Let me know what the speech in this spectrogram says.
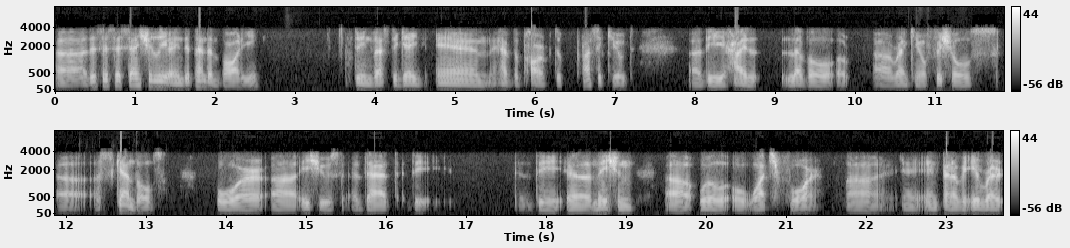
Uh, this is essentially an independent body to investigate and have the power to prosecute uh, the high level uh, ranking officials' uh, scandals or uh, issues that the the nation uh, will watch for uh, in kind of irre-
